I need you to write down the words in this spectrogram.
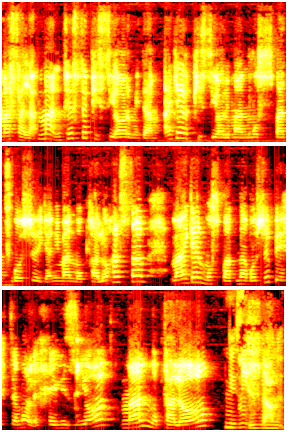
مثلا من تست PCR میدم. اگر PCR من مثبت باشه یعنی من مبتلا هستم و اگر مثبت نباشه به احتمال خیلی زیاد من مبتلا نیستم. بله.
